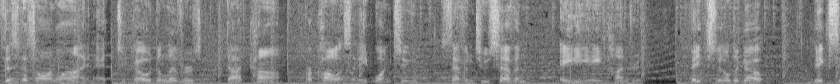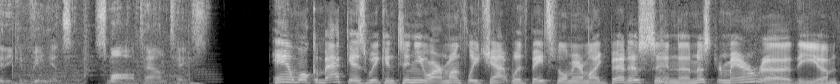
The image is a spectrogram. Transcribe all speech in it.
Visit us online at togodelivers.com or call us at 812 727 8800. Batesville To Go. Big city convenience, small town taste. And welcome back as we continue our monthly chat with Batesville Mayor Mike Bettice. And uh, Mr. Mayor, uh, the um,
